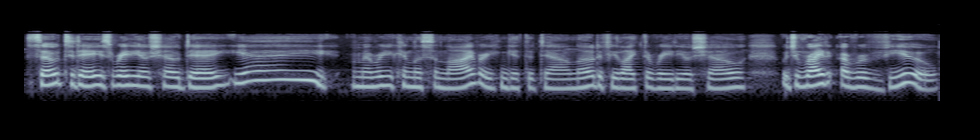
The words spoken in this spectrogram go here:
So today's radio show day, yay! Remember, you can listen live or you can get the download if you like the radio show. Would you write a review?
